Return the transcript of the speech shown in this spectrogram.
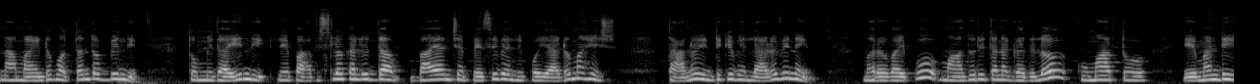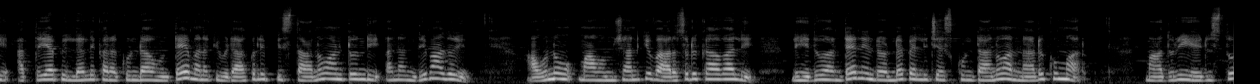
నా మైండ్ మొత్తం తొబ్బింది. తొమ్మిది అయింది రేపు ఆఫీస్లో కలుద్దాం బాయ్ అని చెప్పేసి వెళ్ళిపోయాడు మహేష్. తాను ఇంటికి వెళ్ళాడు వినయ్. మరోవైపు మాధురి తన గదిలో కుమార్తో ఏమండి? అత్తయ్య పిల్లల్ని కరకుండా ఉంటే మనకి విడాకులు ఇప్పిస్తాను అంటుంది అని అంది మాధురి. అవును మా వంశానికి వారసుడు కావాలి. లేదు అంటే నేను రెండో పెళ్ళి చేసుకుంటాను అన్నాడు కుమార్. మాధురి ఏడుస్తూ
